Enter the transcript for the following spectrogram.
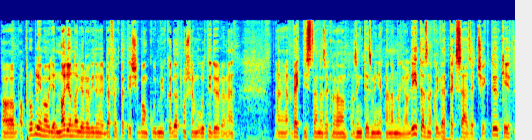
a, a probléma. Ugye nagyon-nagyon röviden egy befektetési bank úgy működött, most már múlt időben, mert vegytisztán ezek az intézmények már nem nagyon léteznek, hogy vettek száz egység tőkét,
